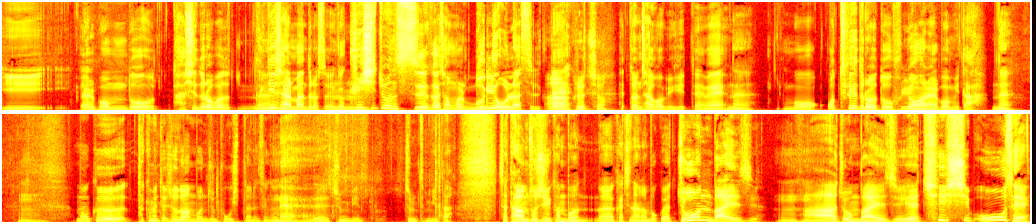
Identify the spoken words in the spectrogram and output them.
이 앨범도 다시 들어봐도 굉장히 네. 잘 만들었어요. 그러니까 음. 퀸시 존스가 정말 물이 올랐을 때 아, 그렇죠. 했던 작업이기 때문에 네. 뭐 어떻게 들어도 훌륭한 앨범이다. 네. 음. 뭐 그 다큐멘터리 저도 한번 좀 보고 싶다는 생각이 네. 네. 준비 좀 듭니다. 자, 다음 소식 한번 어, 같이 나눠 볼까요? 존 바에즈. 음흠. 아, 존 바에즈의 75세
